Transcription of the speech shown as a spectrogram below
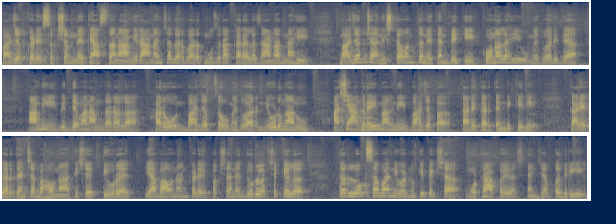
भाजपकडे सक्षम नेते असताना आम्ही राणांच्या दरबारात मुजरा करायला जाणार नाही. भाजपच्या निष्ठावंत नेत्यांपैकी कोणालाही उमेदवारी द्या. आम्ही विद्यमान आमदाराला हरवून भाजपचा उमेदवार निवडून आणू अशी आग्रही मागणी भाजप कार्यकर्त्यांनी केली आहे. कार्यकर्त्यांच्या भावना अतिशय तीव्र आहेत. या भावनांकडे पक्षाने दुर्लक्ष केलं. तर लोकसभा निवडणुकीपेक्षा मोठं अपयश त्यांच्या पदरी येईल.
